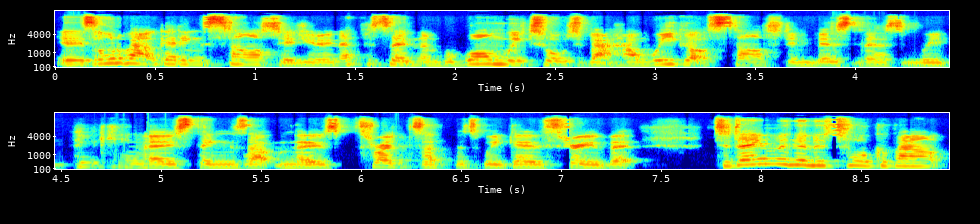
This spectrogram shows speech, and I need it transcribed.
is all about getting started. You know, in episode number one, we talked about how we got started in business and we're picking those things up and those threads up as we go through. But today we're going to talk about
